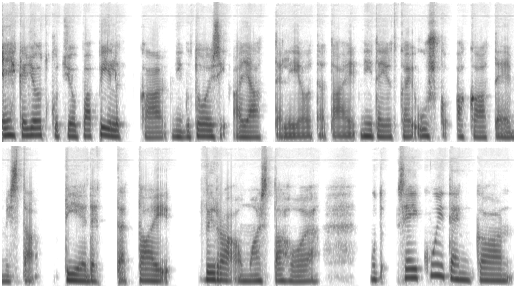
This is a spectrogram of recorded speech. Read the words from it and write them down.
Ehkä jotkut jopa pilkkaa niin kuin toisiajattelijoita tai niitä, jotka ei usko akateemista tiedettä tai viranomaistahoja, mutta se ei kuitenkaan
